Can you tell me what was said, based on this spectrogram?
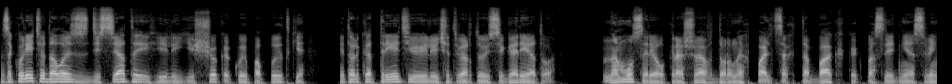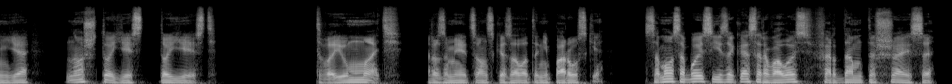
Закурить удалось с десятой или еще какой попытки, и только третью или четвертую сигарету. Намусорил, кроша в дурных пальцах табак, как последняя свинья, но что есть, то есть. «Твою мать!» Разумеется, он сказал это не по-русски. Само собой, с языка сорвалось «фердам-то шайсе»,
